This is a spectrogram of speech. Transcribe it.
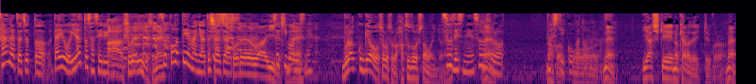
3月はちょっと大王をイラッとさせるあー、それいいですね。そこをテーマに私はじゃあそれはいいですね。希望ですね。ブラックギャオをそろそろ発動した方がいいんじゃない？そうですねそろそろなん出していこうかと思います、ね、癒し系のキャラで言ってるからね。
